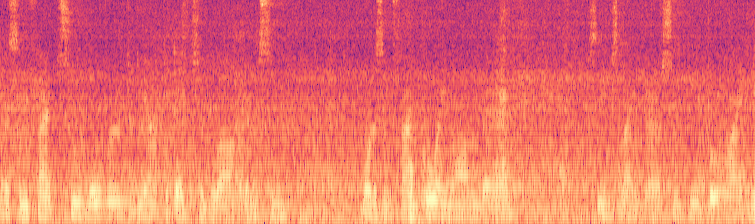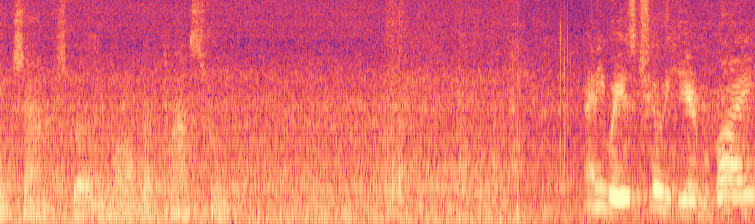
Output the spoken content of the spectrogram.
Let us in fact zoom over to the architecture block and see what is in fact going on there. Seems like there are some people writing exams in one of that classroom. Anyways, chill here, bye bye.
